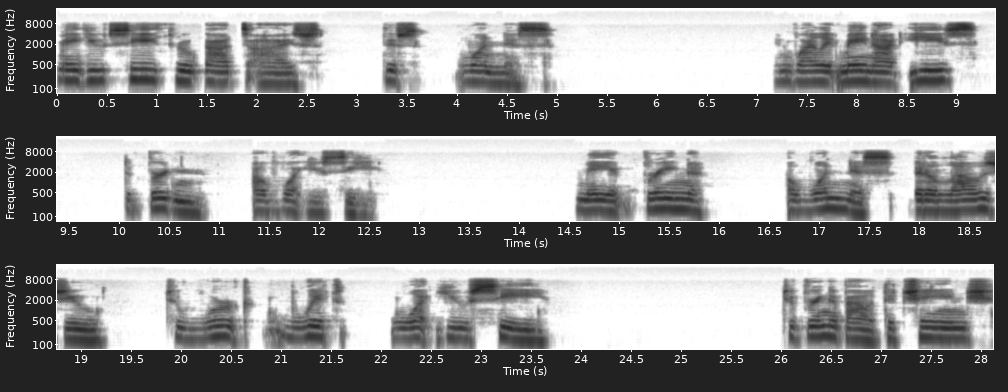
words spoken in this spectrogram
May you see through God's eyes this oneness. And while it may not ease the burden of what you see, may it bring a oneness that allows you to work with what you see to bring about the change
